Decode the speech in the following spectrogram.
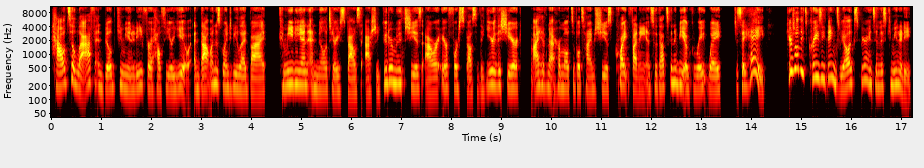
how to laugh and build community for a healthier you. And that one is going to be led by comedian and military spouse Ashley Gutermuth. She is our Air Force Spouse of the Year this year. I have met her multiple times. She is quite funny. And so that's going to be a great way to say, hey, here's all these crazy things we all experience in this community.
